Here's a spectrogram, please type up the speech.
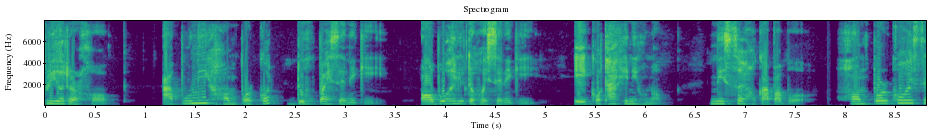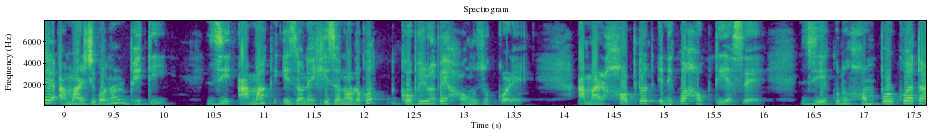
প্ৰিয় দৰ্শক আপুনি সম্পৰ্কত দুখ পাইছে নেকি? অৱহেলিত হৈছে নেকি? এই কথাখিনি শুনক। নিশ্চয় সকাহ পাব। সম্পৰ্ক হৈছে আমাৰ জীৱনৰ ভেটি যি আমাক ইজনে সিজনৰ লগত গভীৰভাৱে সংযোগ কৰে। আমাৰ শব্দত এনেকুৱা শক্তি আছে যিয়ে কোনো সম্পৰ্ক এটা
